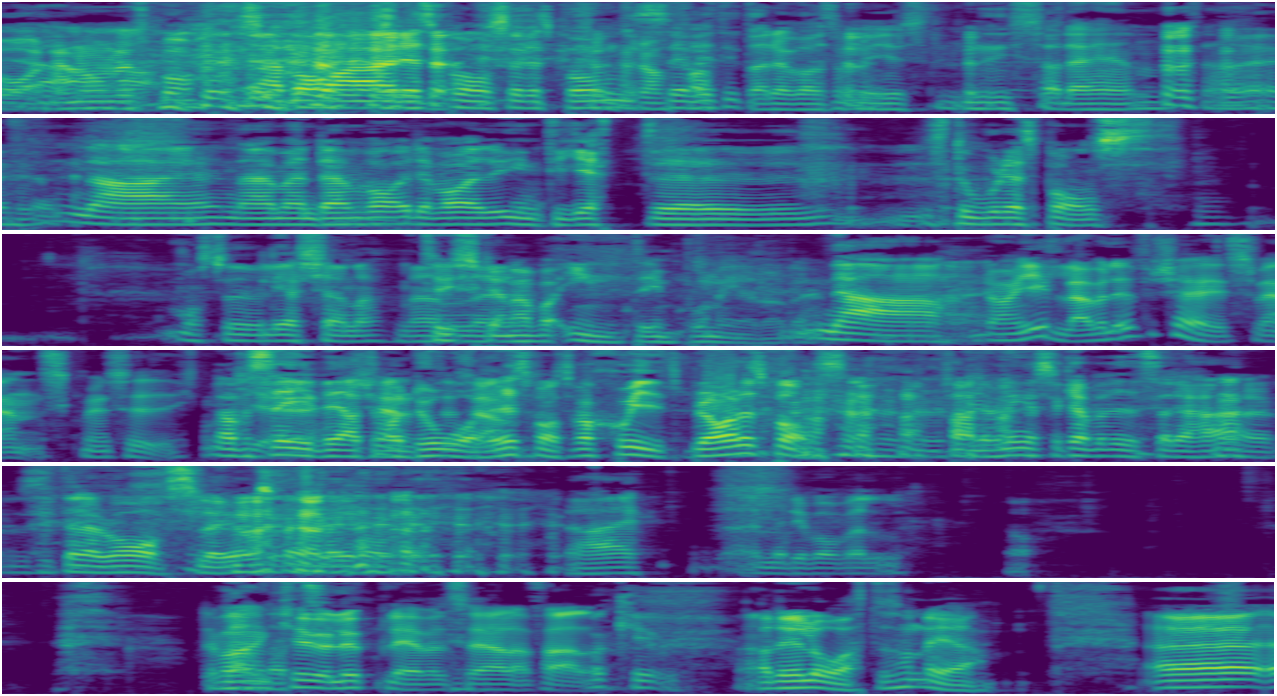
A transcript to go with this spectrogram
var det någon respons? Det var respons och Jag tror respons. inte de Jag vet inte. fattade vad som just nyss hade hänt. Nej, nej men den var, det var inte jättestor respons. Måste vi väl erkänna. Men, Tyskarna eh, var inte imponerade. Nja, De gillar väl i och för sig svensk musik. varför säger vi att det var dålig som. respons? Det var skitbra respons. Fan, det är väl ingen som kan bevisa det här. Vi sitter där och avslöjar. nej, nej, men det var väl, Det var en Blandat. kul upplevelse i alla fall. vad kul. Ja det låter som det. Uh,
